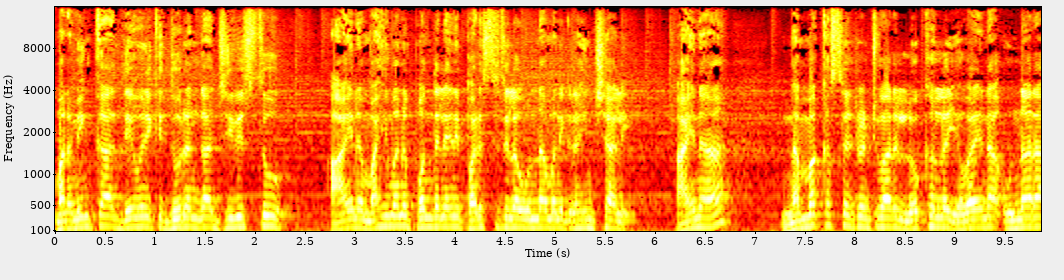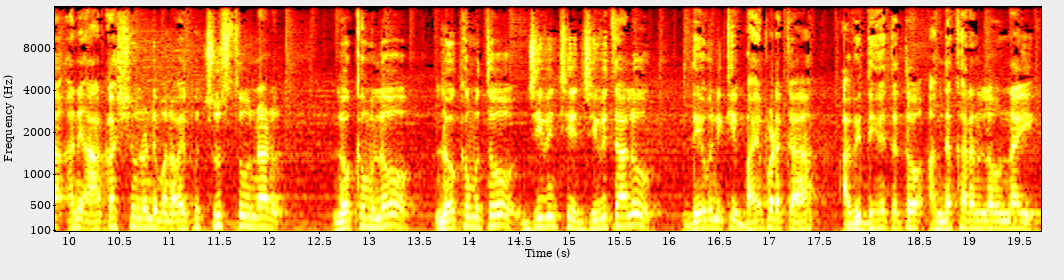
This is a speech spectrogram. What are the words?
మనం ఇంకా దేవునికి దూరంగా జీవిస్తూ ఆయన మహిమను పొందలేని పరిస్థితిలో ఉన్నామని గ్రహించాలి. ఆయన నమ్మకస్తున్నటువంటి వారు లోకంలో ఎవరైనా ఉన్నారా అని ఆకాశం నుండి మన వైపు చూస్తూ ఉన్నాడు. లోకములో లోకముతో జీవించే జీవితాలు దేవునికి భయపడక అవిధేయతతో అంధకారంలో ఉన్నాయి.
